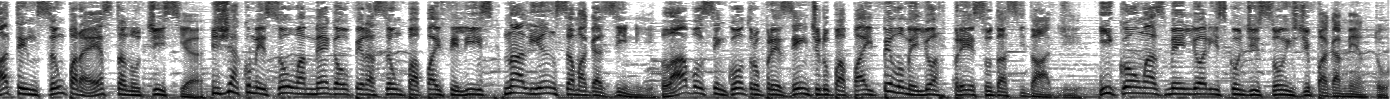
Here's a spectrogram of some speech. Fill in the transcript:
Atenção para esta notícia. Já começou a mega operação Papai Feliz na Aliança Magazine. Lá você encontra o presente do papai pelo melhor preço da cidade e com as melhores condições de pagamento.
